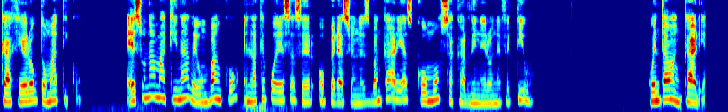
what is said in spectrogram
Cajero automático. Es una máquina de un banco en la que puedes hacer operaciones bancarias como sacar dinero en efectivo. Cuenta bancaria.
